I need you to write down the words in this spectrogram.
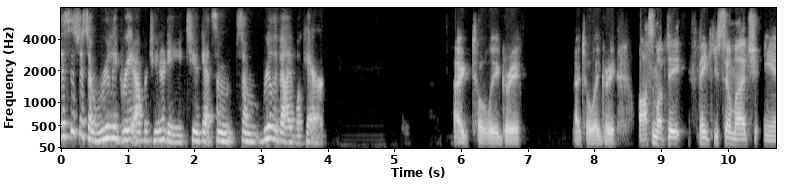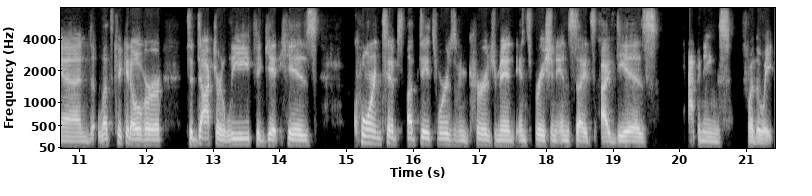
this is just a really great opportunity to get some some really valuable care. I totally agree. I totally agree. Awesome update. Thank you so much. And let's kick it over to Dr. Lee to get his corn tips, updates, words of encouragement, inspiration, insights, ideas, happenings for the week.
